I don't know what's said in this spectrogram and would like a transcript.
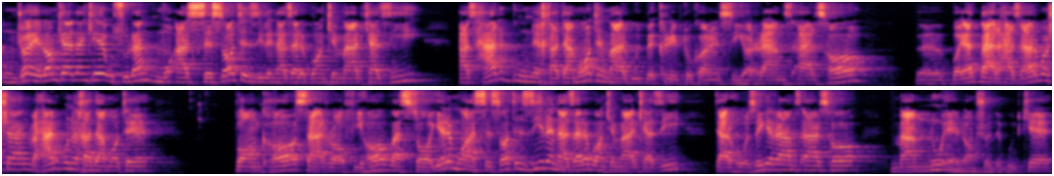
اونجا اعلام کردن که اصولا مؤسسات زیر نظر بانک مرکزی از هر گونه خدمات مربوط به cryptocurrency یا رمز ارزها باید برحذر باشن و هر گونه خدمات بانک ها، صرافی ها و سایر مؤسسات زیر نظر بانک مرکزی در حوزه رمز ارزها ممنوع اعلام شده بود که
